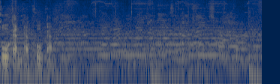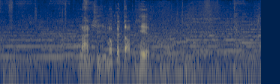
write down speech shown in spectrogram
คู่กันครับคู่กัน ลานขี่นกกระจอกเทศ ใคร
